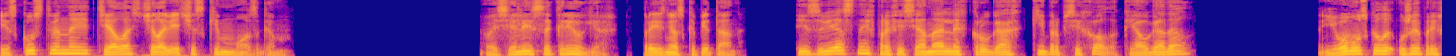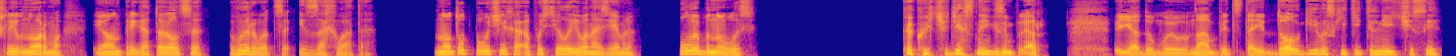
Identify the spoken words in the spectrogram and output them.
Искусственное тело с человеческим мозгом. «Василиса Крюгер», — произнес капитан. «Известный в профессиональных кругах киберпсихолог. Я угадал?» Его мускулы уже пришли в норму, и он приготовился вырваться из захвата. Но тут паучиха опустила его на землю, улыбнулась. «Какой чудесный экземпляр!» Я думаю, нам предстоит долгие восхитительные часы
